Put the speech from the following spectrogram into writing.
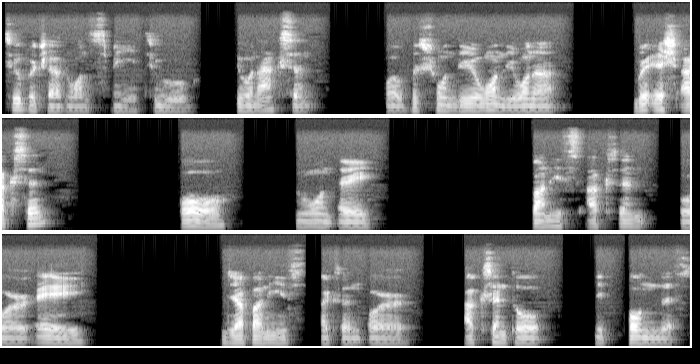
Super Chat wants me to do an accent. Well, which one do you want? Do you want a British accent or you want a Spanish accent or a Japanese accent or accento nippon desu?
